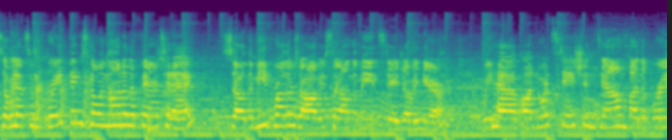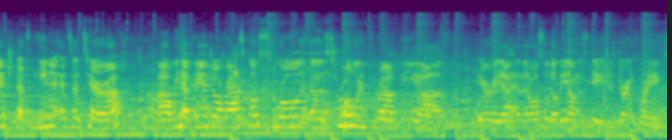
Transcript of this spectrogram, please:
So we have some great things going on at the fair today. So the Mead Brothers are obviously on the main stage over here. We have on North Station down by the bridge, that's Nina Etzatera. Uh, we have Banjo Rascals scroll, uh, strolling throughout the uh, area, and then also they'll be on the stages during breaks.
